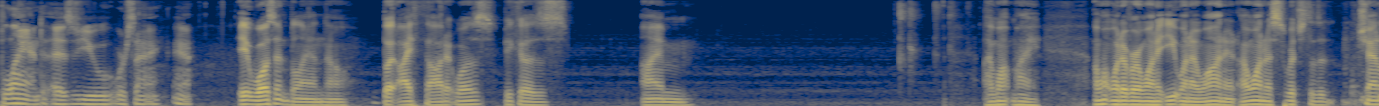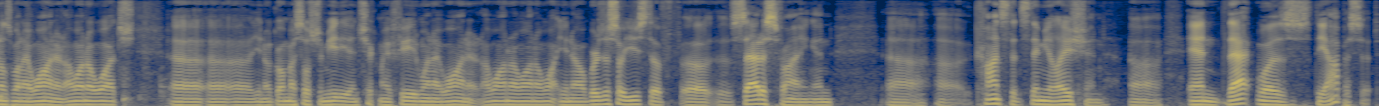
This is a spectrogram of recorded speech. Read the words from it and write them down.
bland, as you were saying. Yeah. it wasn't bland though, but I thought it was because I'm. I want my, I want whatever I want to eat when I want it. I want to switch to the channels when I want it. I want to watch, uh, uh, uh, you know, go on my social media and check my feed when I want it. I want, I want, I want. You know, we're just so used to uh, satisfying and uh, uh, constant stimulation, uh, and that was the opposite.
